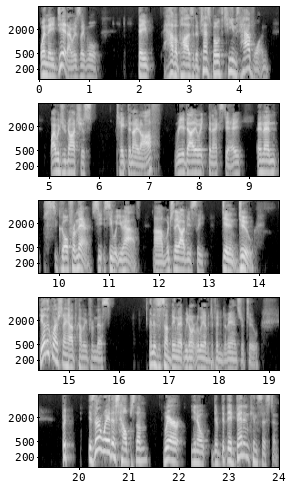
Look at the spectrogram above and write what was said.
when they did. I was like, well, they have a positive test. Both teams have one. Why would you not just take the night off, reevaluate the next day, and then go from there, see, see what you have, um, which they obviously didn't do. The other question I have coming from this, and this is something that we don't really have a definitive answer to, but is there a way this helps them where, you know, they've been inconsistent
